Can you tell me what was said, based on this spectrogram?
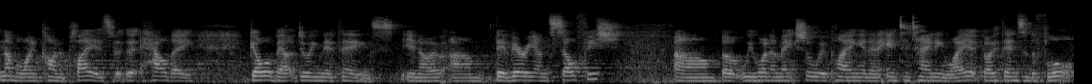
number one, kind of players, but how they go about doing their things. You know, um, they're very unselfish, um, but we want to make sure we're playing in an entertaining way at both ends of the floor.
